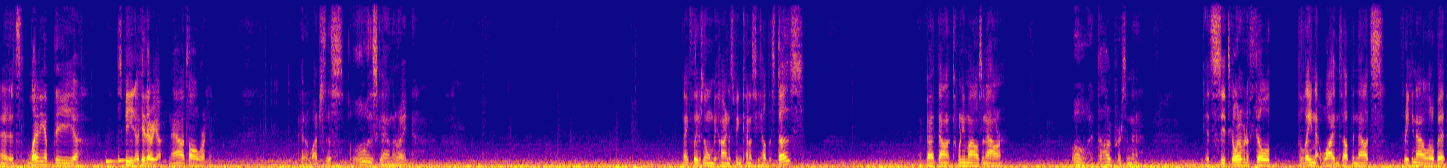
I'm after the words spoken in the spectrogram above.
It's lighting up the uh, Speed. Okay, there we go. Now it's all working. We gotta watch this. Oh, this guy on the right. Thankfully, there's no one behind us. We can kind of see how this does. I've got it down at 20 miles an hour. Whoa, a dog person there. It's it's going over to fill the lane that widens up, and now it's freaking out a little bit,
